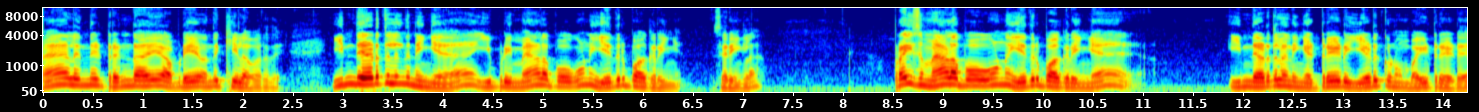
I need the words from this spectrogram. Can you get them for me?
மேலேருந்து ட்ரெண்ட் ஆகி அப்படியே வந்து கீழே வருது. இந்த இடத்துலேருந்து நீங்கள் இப்படி மேலே போகும்னு எதிர்பார்க்குறீங்க. சரிங்களா? ப்ரைஸ் மேலே போகும்னு எதிர்பார்க்குறீங்க. இந்த இடத்துல நீங்கள் ட்ரேடு எடுக்கணும் பை ட்ரேடு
